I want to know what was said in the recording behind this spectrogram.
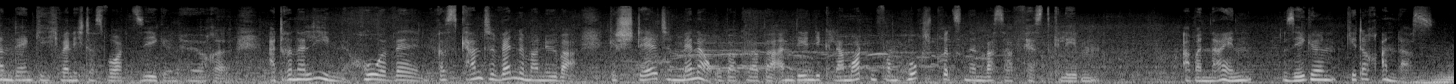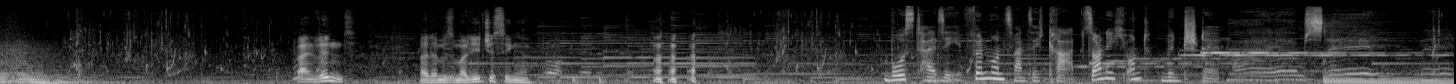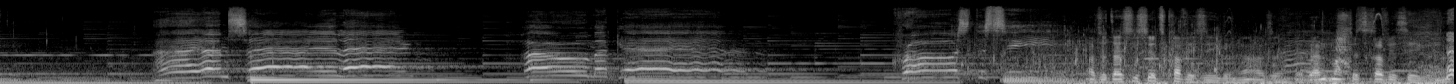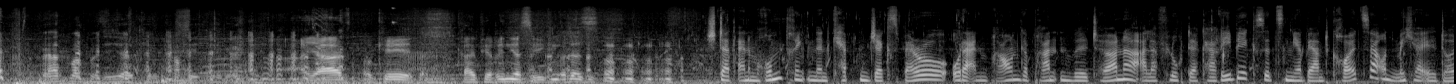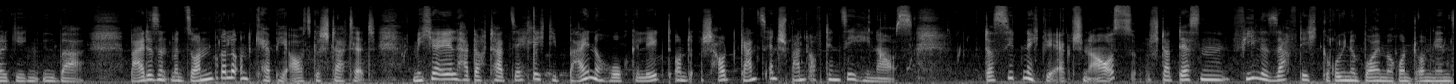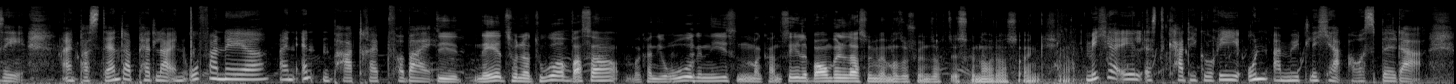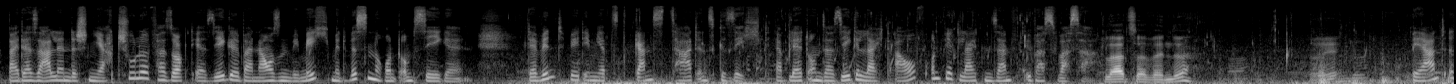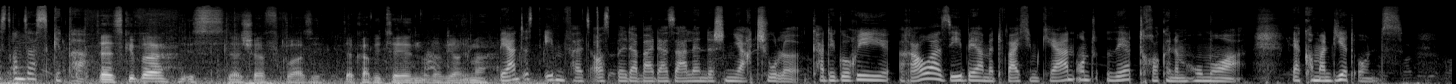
Daran denke ich, wenn ich das Wort Segeln höre. Adrenalin, hohe Wellen, riskante Wendemanöver, gestellte Männeroberkörper, an denen die Klamotten vom hochspritzenden Wasser festkleben. Aber nein, Segeln geht auch anders. Kein Wind. Na, da müssen wir Liedchen singen. Boostalsee, 25 Grad, sonnig und windstill. I am sailing. I am sailing home again. Cross the sea. Also das ist jetzt Kaffeesegeln. Ne? Also der Bernd macht jetzt Kaffeesegeln. Ne? Bernd macht mit Sicherheit keinen Kaffeesegel. Ah, ja, okay, dann Caipirinha-Segeln oder so. Statt einem rumtrinkenden Captain Jack Sparrow oder einem braun gebrannten Will Turner à la Flucht der Karibik sitzen mir Bernd Kreuzer und Michael Doll gegenüber. Beide sind mit Sonnenbrille und Cappy ausgestattet. Michael hat doch tatsächlich die Beine hochgelegt und schaut ganz entspannt auf den See hinaus. Das sieht nicht wie Action aus. Stattdessen viele saftig grüne Bäume rund um den See. Ein paar Stand-Up-Paddler in Ufernähe, ein Entenpaar treibt vorbei. Die Nähe zur Natur, Wasser, man kann die Ruhe genießen, man kann Seele baumeln lassen, wenn man so schön sagt, ist genau das eigentlich. Ja. Michael ist Kategorie unermüdlicher Ausbilder. Bei der saarländischen Yachtschule versorgt er Segelbanausen wie mich mit Wissen rund ums Segeln. Der Wind weht ihm jetzt ganz zart ins Gesicht. Er bläht unser Segel leicht auf und wir gleiten sanft übers Wasser. Klar zur Wende. Bernd ist unser Skipper. Der Skipper ist der Chef quasi, der Kapitän oder wie auch immer. Bernd ist ebenfalls Ausbilder bei der saarländischen Yachtschule. Kategorie rauer Seebär mit weichem Kern und sehr trockenem Humor. Er kommandiert uns.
